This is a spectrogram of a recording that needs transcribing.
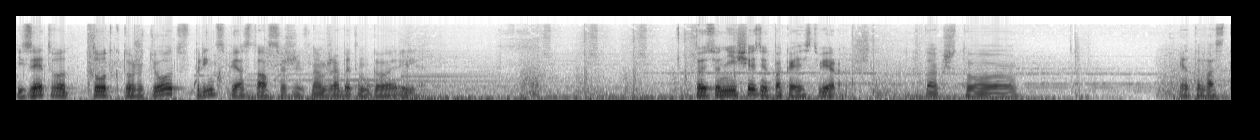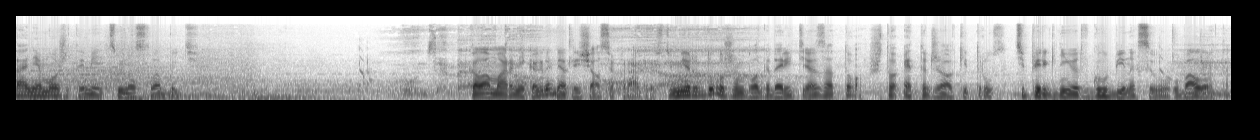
Из-за этого тот, кто ждет, в принципе, остался жив. Нам же об этом говорили. То есть он не исчезнет, пока есть вера. Так что... Это восстание может иметь смысла быть. Каламар никогда не отличался храбростью. Мир должен благодарить тебя за то, что этот жалкий трус теперь гниет в глубинах своего болота.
